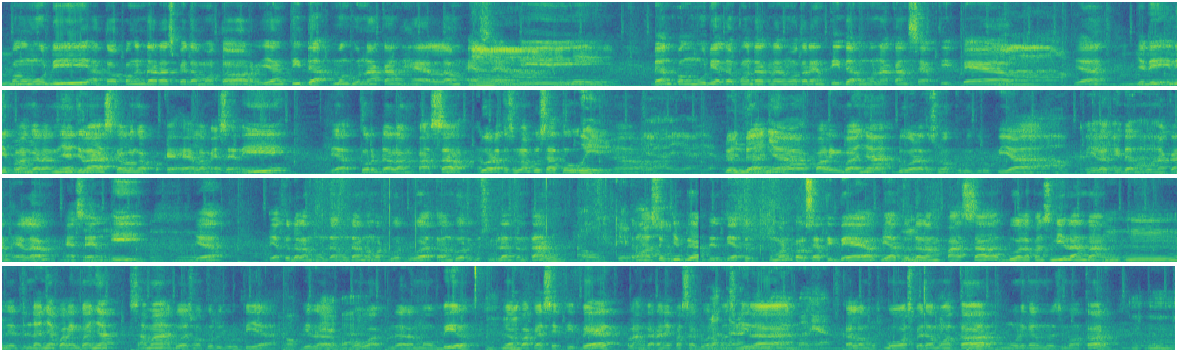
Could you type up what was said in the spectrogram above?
pengemudi atau pengendara sepeda motor yang tidak menggunakan helm SNI. Nah, ini. Dan pengemudi atau pengendara kendaraan motor yang tidak menggunakan safety belt. Nah, ya jadi ini pelanggarannya jelas kalau nggak pakai helm SNI diatur dalam pasal 291 wih, Nah, ya ya ya. dendanya paling banyak 250 rupiah Ah, oke, bila tidak menggunakan helm SNI ya diatur dalam Undang-Undang Nomor 22 Tahun 2009 tentang bang. termasuk juga di- diatur cuman kalau safety belt diatur dalam pasal 289 bang Hmm. jadi dendanya paling banyak sama dua ratus rupiah. Oke, Bila Bang. bawa kendaraan mobil nggak pakai safety belt, pelanggarannya pasal 289. Bang, ya. Kalau bawa sepeda motor, sepeda motor,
